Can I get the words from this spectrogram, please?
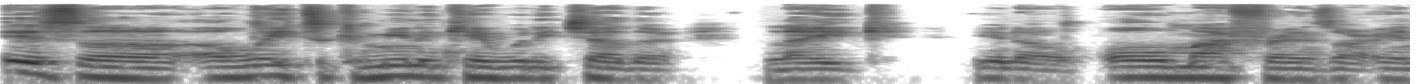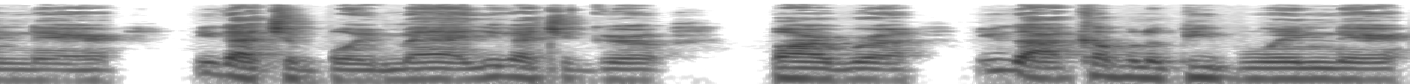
It's a, a way to communicate with each other. Like You know, all my friends are in there. You got your boy Matt. You got your girl Barbara. You got a couple of people in there.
